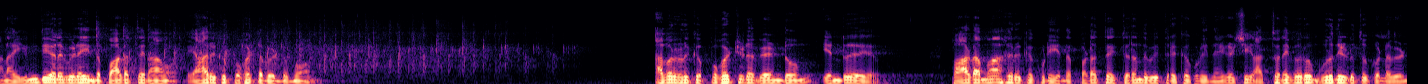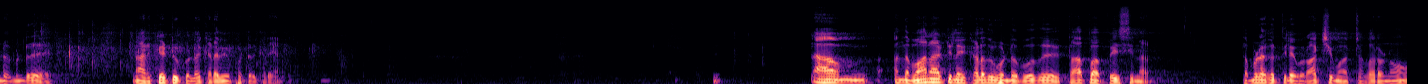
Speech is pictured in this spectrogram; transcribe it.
ஆனால் இந்திய அளவிலே இந்த பாடத்தை நாம் யாருக்கு புகட்ட வேண்டுமோ அவர்களுக்கு புகட்டிட வேண்டும் என்று பாடமாக இருக்கக்கூடிய இந்த படத்தை திறந்து வைத்திருக்கக்கூடிய இந்த நிகழ்ச்சி அத்தனை பேரும் உறுதி எடுத்துக்கொள்ள வேண்டும் என்று நான் கேட்டுக்கொள்ள கடமைப்பட்டிருக்கிறேன். நாம் அந்த மாநாட்டிலே கலந்து கொண்ட போது தாப்பா பேசினார் தமிழகத்தில் ஒரு ஆட்சி மாற்றம் வரணும்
